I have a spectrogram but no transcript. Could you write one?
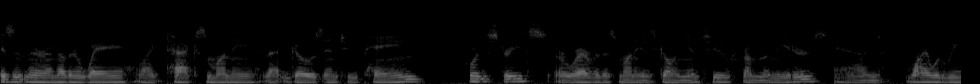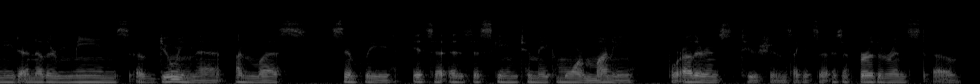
isn't there another way like tax money that goes into paying for the streets or wherever this money is going into from the meters. And why would we need another means of doing that unless simply it's a, it's a scheme to make more money for other institutions? Like it's a, it's a furtherance of,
